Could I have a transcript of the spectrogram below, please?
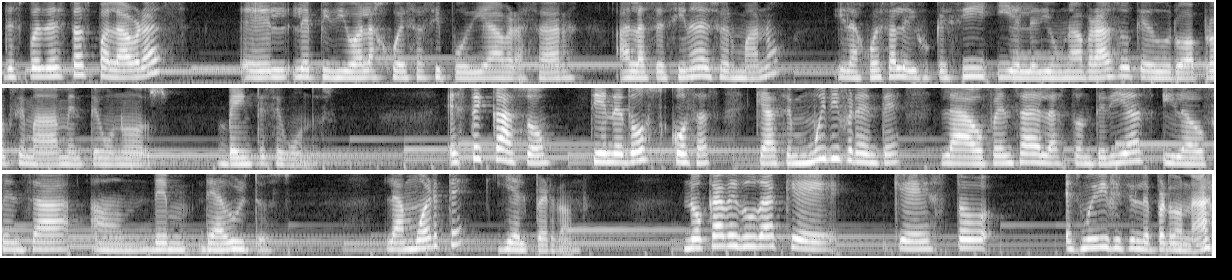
Después de estas palabras, él le pidió a la jueza si podía abrazar a la asesina de su hermano y la jueza le dijo que sí y él le dio un abrazo que duró aproximadamente unos 20 segundos. Este caso tiene dos cosas que hacen muy diferente la ofensa de las tonterías y la ofensa de, de adultos. La muerte y el perdón. No cabe duda que, que esto es muy difícil de perdonar.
